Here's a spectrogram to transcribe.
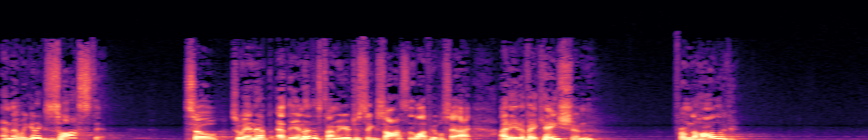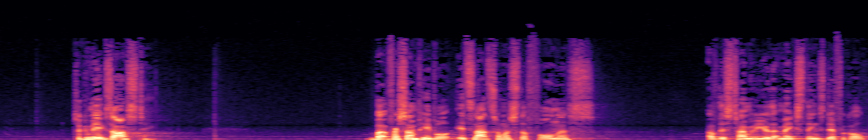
And then we get exhausted. So, so we end up at the end of this time, you're just exhausted. A lot of people say, I, I need a vacation from the holiday. So it can be exhausting. But for some people, it's not so much the fullness of this time of year that makes things difficult?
